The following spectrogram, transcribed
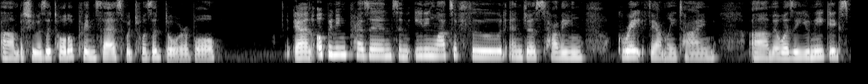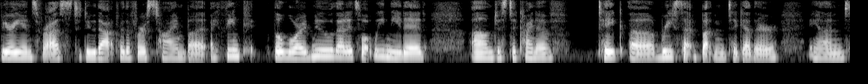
Um, but she was a total princess, which was adorable. And opening presents and eating lots of food and just having great family time. Um, it was a unique experience for us to do that for the first time, but I think the Lord knew that it's what we needed um, just to kind of take a reset button together and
